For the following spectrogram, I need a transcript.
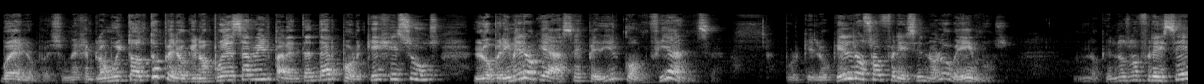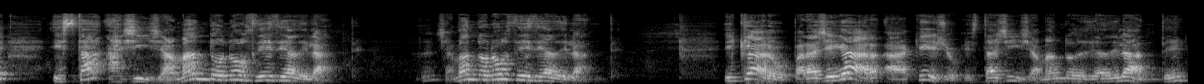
Bueno, pues un ejemplo muy tonto, pero que nos puede servir para entender por qué Jesús lo primero que hace es pedir confianza, porque lo que Él nos ofrece no lo vemos. Lo que Él nos ofrece está allí, llamándonos desde adelante, ¿eh? llamándonos desde adelante. Y claro, para llegar a aquello que está allí llamando desde adelante,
